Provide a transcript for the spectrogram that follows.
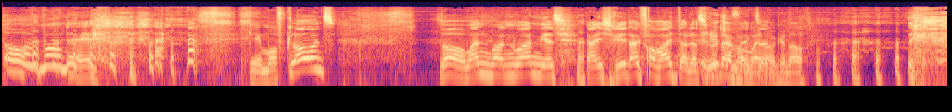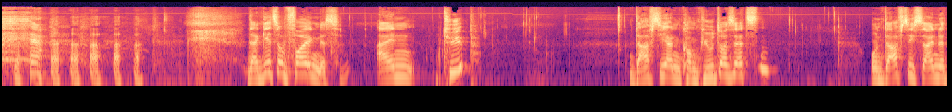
Oh Mann, ey. Game of Clones. So, Mann, Mann, Mann, jetzt. Ja, ich rede einfach weiter. Das wird Red schon einfach weiter, sein. genau. Da geht es um Folgendes. Ein Typ darf sich an einen Computer setzen und darf sich seine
